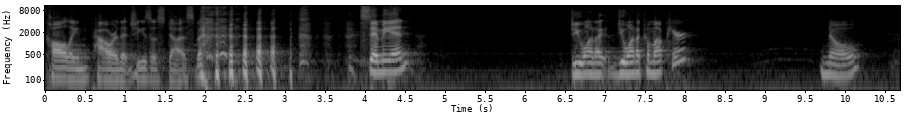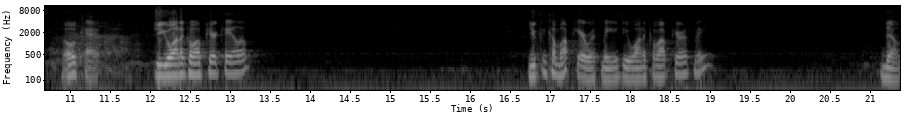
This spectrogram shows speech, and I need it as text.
calling power that Jesus does. Simeon, do you want to do you want to come up here? No. Okay. Do you want to come up here, Caleb? You can come up here with me. Do you want to come up here with me? No.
